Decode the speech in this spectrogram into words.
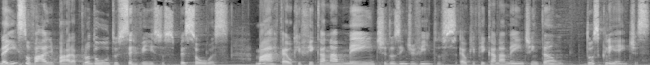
Né? Isso vale para produtos, serviços, pessoas. Marca é o que fica na mente dos indivíduos, é o que fica na mente, então, dos clientes.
